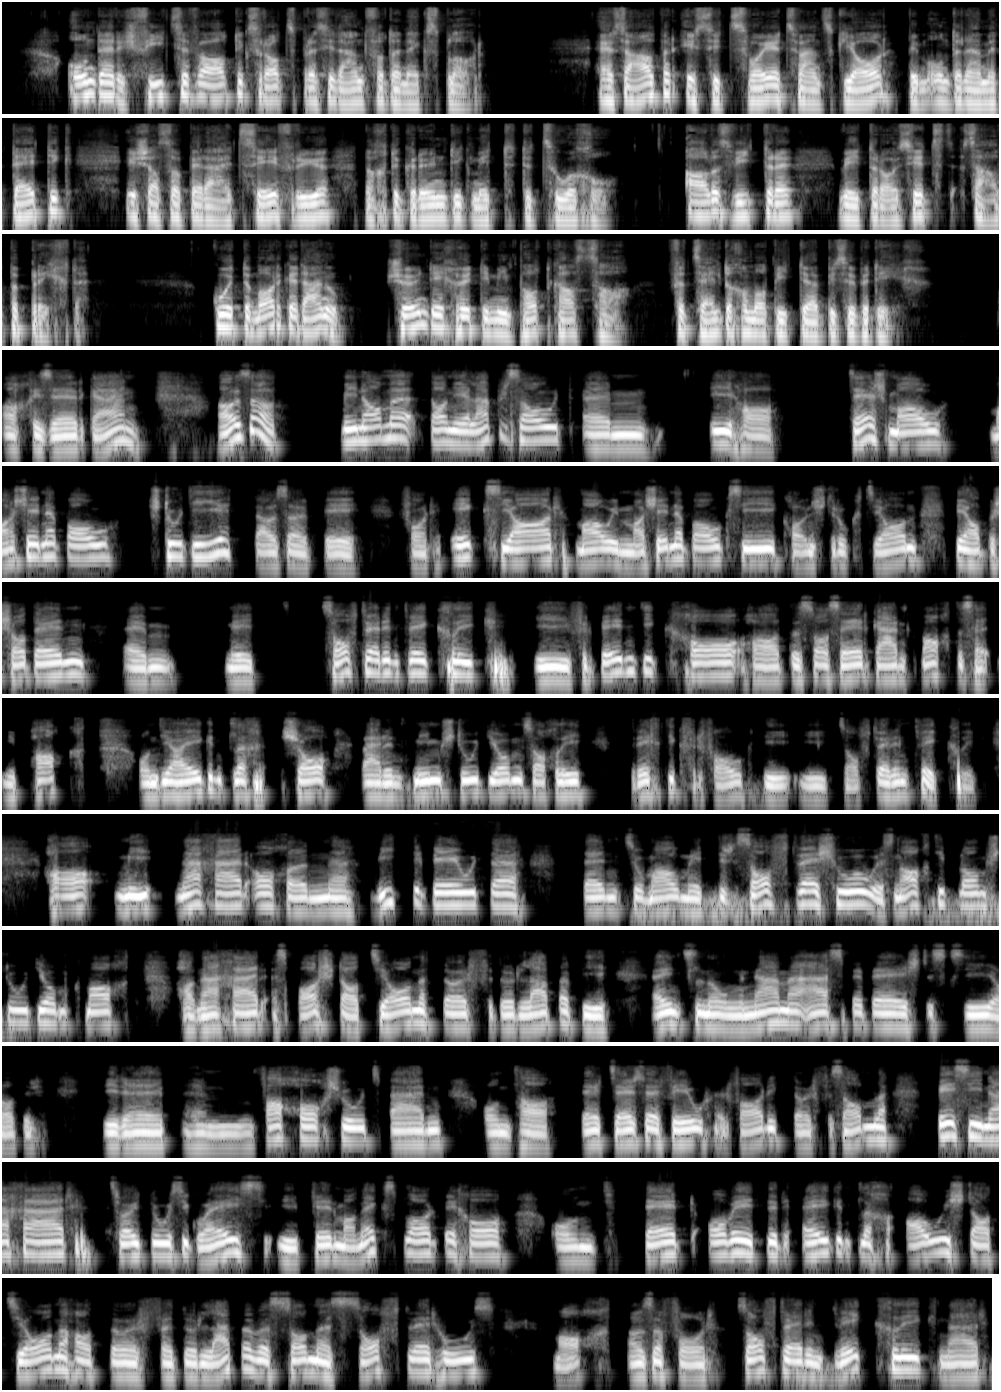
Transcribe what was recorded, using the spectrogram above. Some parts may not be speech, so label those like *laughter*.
und er ist Vizeverwaltungsratspräsident von der Nexplore. Er selber ist seit 22 Jahren beim Unternehmen tätig, ist also bereits sehr früh nach der Gründung mit dazugekommen. Alles Weitere wird er uns jetzt selber berichten. Guten Morgen, Danu. Schön, dich heute in meinem Podcast zu haben. Erzähl doch mal bitte etwas über dich. Ach, ich sehr gern. Also, mein Name ist Daniel Ebersold. Ähm, ich habe zuerst mal Maschinenbau studiert. Also ich bin vor x Jahren mal im Maschinenbau gewesen, Konstruktion. Bin aber schon dann ähm, mit Softwareentwicklung in Verbindung gekommen, habe das auch sehr gern gemacht, das hat mich gepackt und ich habe eigentlich schon während meinem Studium so ein bisschen richtig verfolgt in, in die Softwareentwicklung habe mich nachher auch können weiterbilden dann zumal mit der Software-Schule ein Nachdiplomstudium gemacht, habe nachher ein paar Stationen dürfen durchleben. Bei einzelnen Unternehmen, SBB ist das gewesen, oder bei der ähm, Fachhochschule zu Bern und habe dort sehr, sehr viel Erfahrung dürfen sammeln, bis ich nachher 2001 in die Firma Nexplore bekommen und dort auch wieder eigentlich alle Stationen hat dürfen durchleben, was so ein Softwarehaus macht. Also vor Softwareentwicklung, dann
